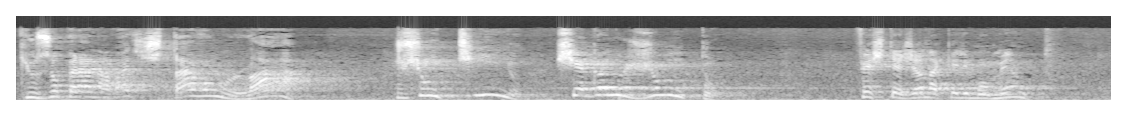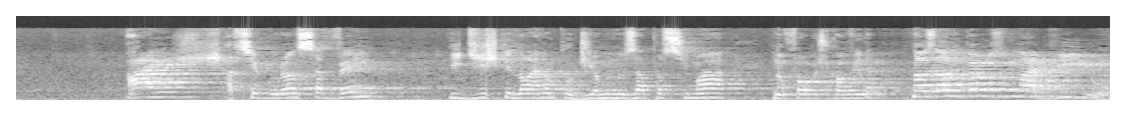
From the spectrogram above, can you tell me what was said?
que os operários navais estavam lá, juntinho, chegando junto, festejando aquele momento. Mas a segurança vem e diz que nós não podíamos nos aproximar, não fomos convidados. Nós alugamos um navio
